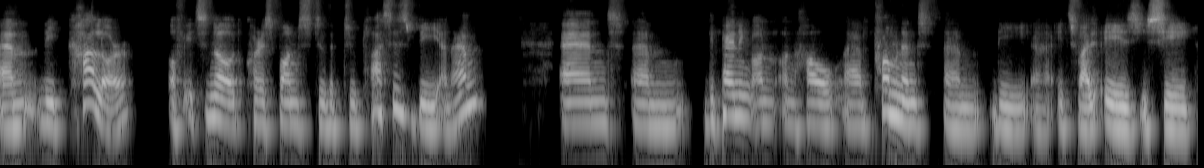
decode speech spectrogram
Um, the color of each node corresponds to the two classes B and M. And um, depending on, on how uh, prominent um, the uh, its value is, you see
